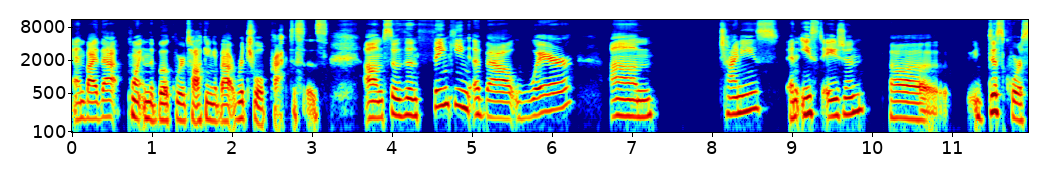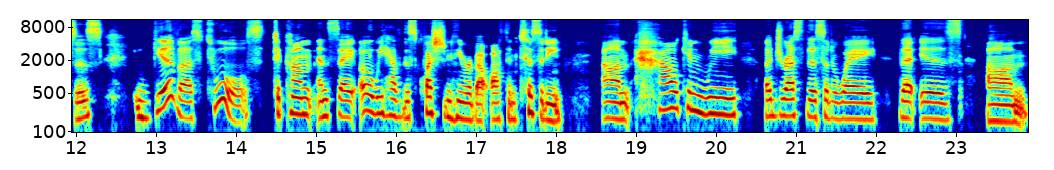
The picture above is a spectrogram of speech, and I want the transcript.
and by that point in the book we're talking about ritual practices. Um, so then thinking about where um, chinese and east asian uh, discourses give us tools to come and say oh we have this question here about authenticity. Um, how can we address this in a way that is um,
